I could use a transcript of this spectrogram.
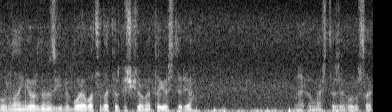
Buradan gördüğünüz gibi boya batıda 43 kilometre gösteriyor. Yakınlaştıracak olursak.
